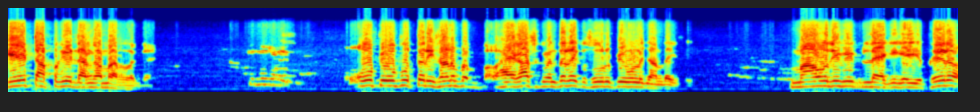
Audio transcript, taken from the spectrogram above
ਗੇਟ ਟੱਪ ਕੇ ਡਾਂਗਾ ਮਾਰਨ ਲੱਗਾ। ਕਿੰਨੇ ਜਣੇ ਸੀ? ਉਹ ਪਿਓ ਪੁੱਤਰ ਹੀ ਸਨ, ਬ- ਹੈਗਾ ਸੁਖਵਿੰਦਰ ਦਾ ਕਸੂਰ ਪਿਓ ਨੂੰ ਲਿਜਾਂਦਾ ਹੀ ਸੀ। ਮਾਂ ਉਹਦੀ ਵੀ ਲੈ ਕੇ ਗਈ। ਫਿਰ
